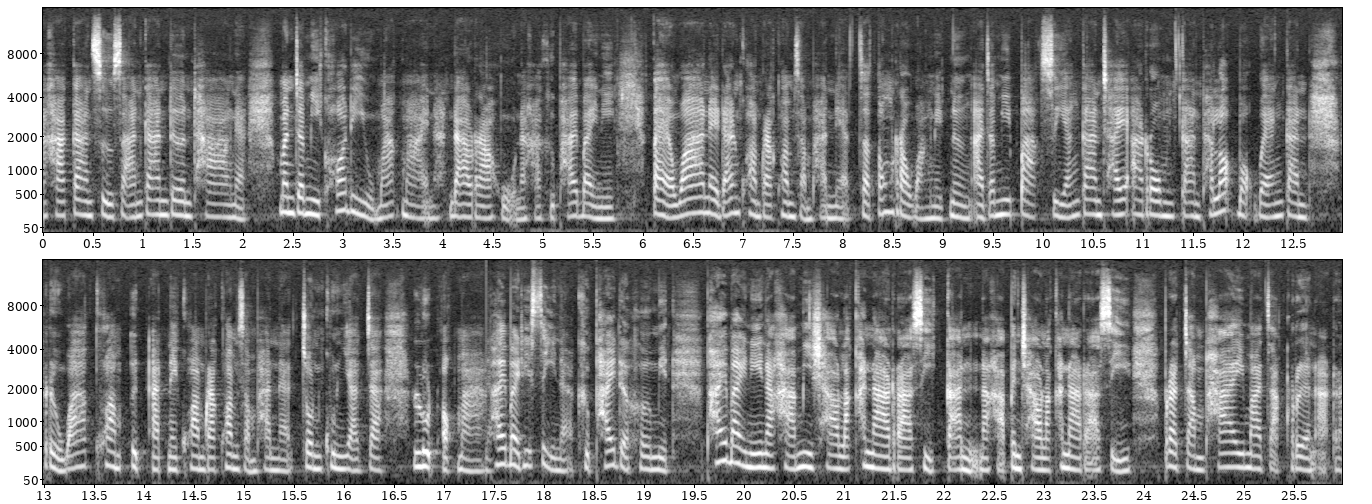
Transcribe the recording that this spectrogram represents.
นะคะ การสื่อสารการเดินทางเนี่ยมันจะมีข้อดีอยู่มากมายนะดาวราหูนะคะคือไพ่ใบนี้ แต่ว่าในด้านความรักความสัมพันธ์เนี่ยจะต้องระวังนิดนึงอาจจะมีปากเสียงการใช้อารมณ์ การทะเลาะเบาแว้งกัน หรือว่าความอึดอัดในความรักความสัมพันธ์เนี่ยจนคุณอยากจะหลุดออกมาไพ่ใบที่สี่เนี่ยคือไพ่เดอะอร์มิตไพ่ใบนี้นะคะมีชาวลัคนาราศีกันนะคะ เป็นชาวลัคนาราศีประจำไพ่มาจากเรือนอะไร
